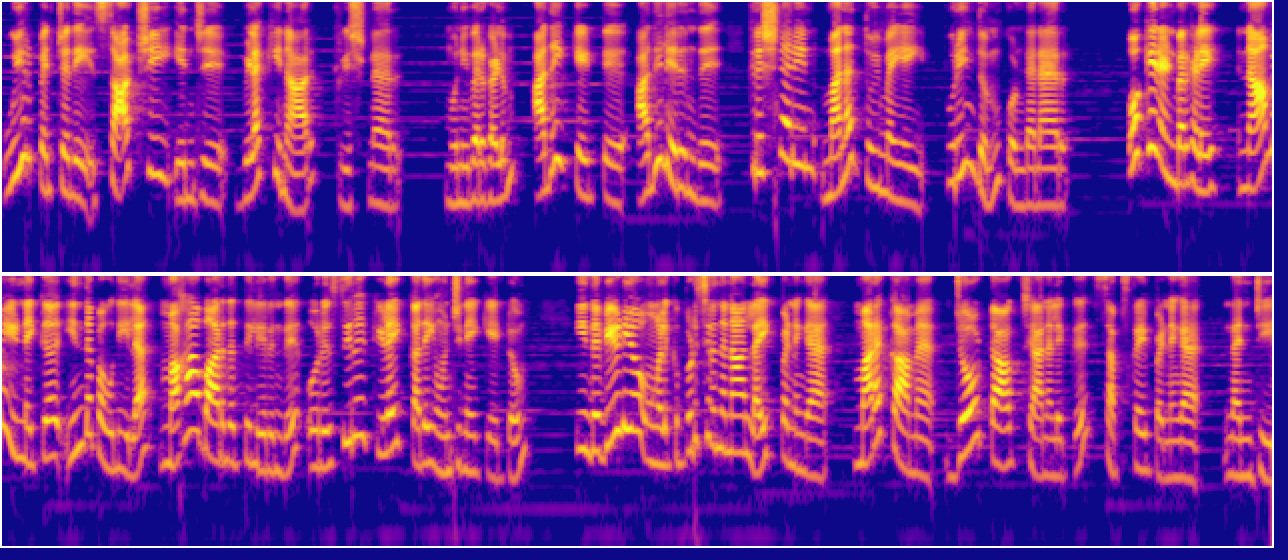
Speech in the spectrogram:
உயிர் பெற்றதே சாட்சி என்று விளக்கினார் கிருஷ்ணர். முனிவர்களும் அதை கேட்டு அதிலிருந்து கிருஷ்ணரின் மன தூய்மையை புரிந்தும் கொண்டனர். ஓகே நண்பர்களே நாம இன்னைக்கு இந்த பகுதியில் மகாபாரதத்தில் இருந்து ஒரு சிறு கிளை கதை ஒன்றினை கேட்டோம். இந்த வீடியோ உங்களுக்கு பிடிச்சிருந்தனா லைக் பண்ணுங்க. மறக்காம ஜோ டாக் சேனலுக்கு சப்ஸ்கிரைப் பண்ணுங்க. நன்றி.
